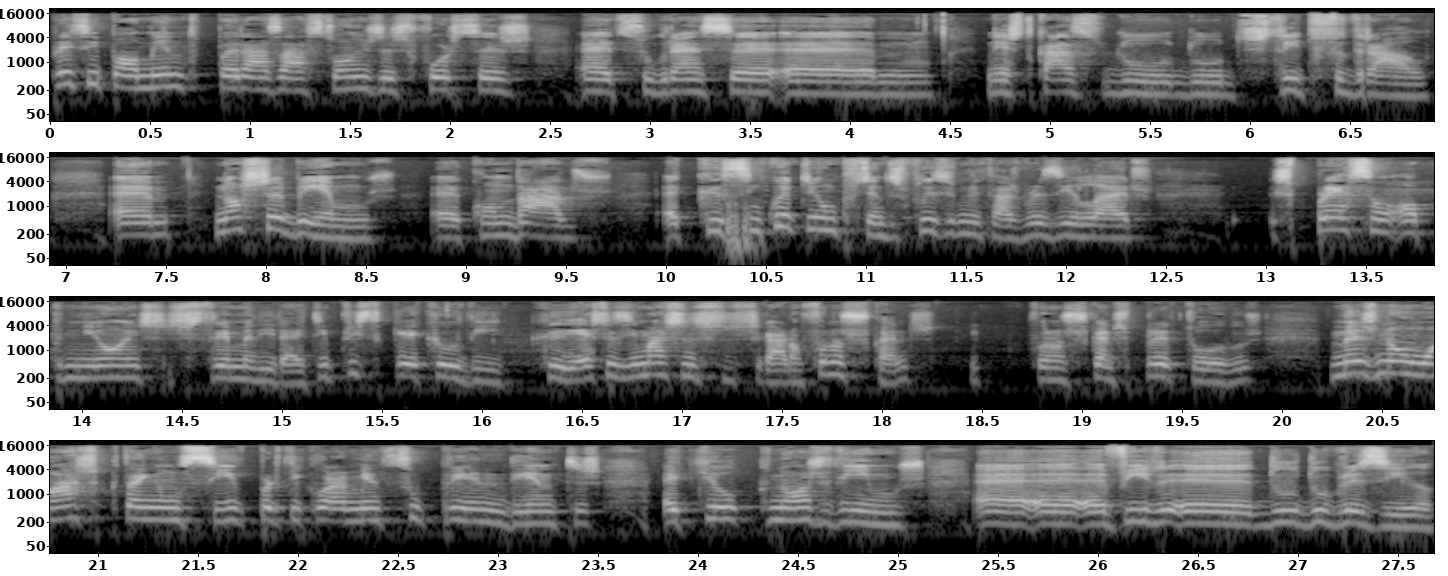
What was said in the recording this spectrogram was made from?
principalmente para as ações das forças uh, de segurança, uh, neste caso do, do Distrito Federal, uh, nós sabemos, com dados, que 51% dos polícias militares brasileiros expressam opiniões de extrema-direita. E por isso que é que eu digo que estas imagens que chegaram foram chocantes, foram chocantes para todos, mas não acho que tenham sido particularmente surpreendentes aquilo que nós vimos uh, a vir uh, do, do, Brasil.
